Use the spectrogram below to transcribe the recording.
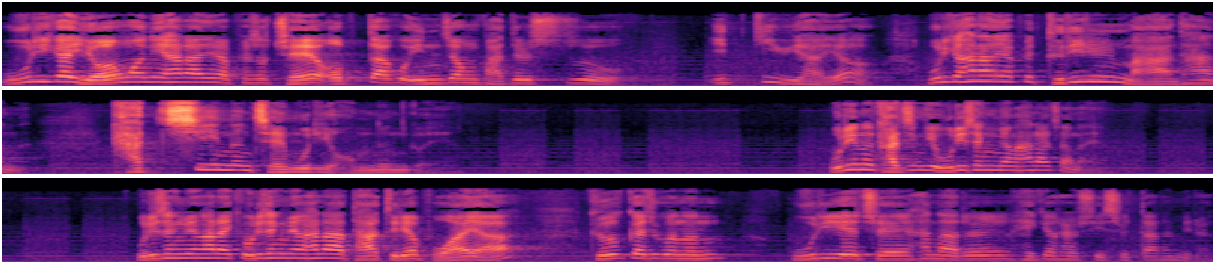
우리가 영원히 하나님 앞에서 죄 없다고 인정받을 수 있기 위하여 우리가 하나님 앞에 드릴 만한 가치 있는 재물이 없는 거예요. 우리는 가진 게 우리 생명 하나잖아요. 우리 생명 하나 있고 우리 생명 하나 다 드려 보아야 그것 가지고는 우리의 죄 하나를 해결할 수 있을 따름이라고.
